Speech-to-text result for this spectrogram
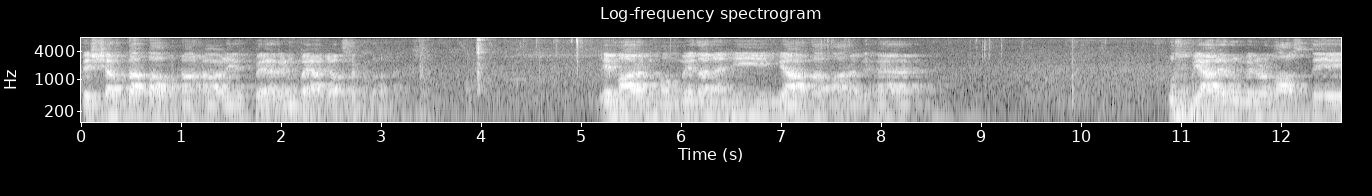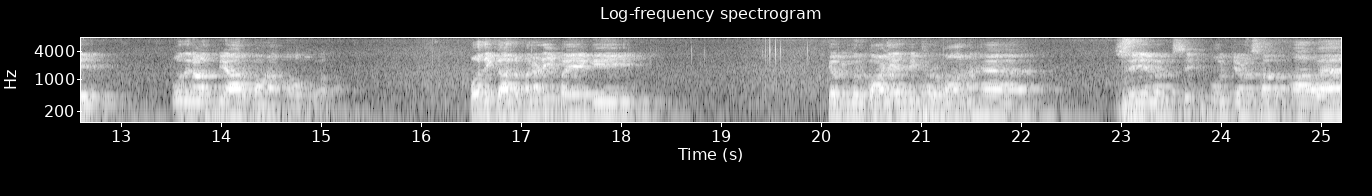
ਤੇ ਸ਼ਰਧਾ ਭਾਵਨਾ ਨਾਲ ਇਸ ਪੈਰੇ ਨੂੰ ਪਾਇਆ ਜਾ ਸਕਦਾ ਹੈ। ਇਹ ਮਾਰਗ ਹਉਮੈ ਦਾ ਨਹੀਂ, ਪਿਆਰ ਦਾ ਮਾਰਗ ਹੈ। ਉਸ ਪਿਆਰੇ ਨੂੰ ਮਿਲਣ ਵਾਸਤੇ ਉਹਦੇ ਨਾਲ ਪਿਆਰ ਪਾਉਣਾ ਪਊਗਾ। ਉਹਦੀ ਗੱਲ ਮੰਨਣੀ ਪਏਗੀ ਕਿਉਂਕਿ ਗੁਰਬਾਣੀ ਦੀ ਫਰਮਾਨ ਹੈ। ਸੇਵਕ ਸਿੱਖ ਪੂਜਣ ਸਭ ਆਵੈ,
